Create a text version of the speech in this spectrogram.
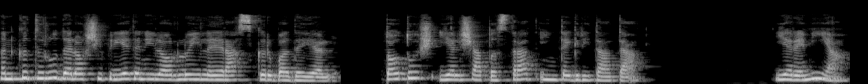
încât rudelor și prietenilor lui le era scârbă de el. Totuși, el și-a păstrat integritatea. Ieremia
